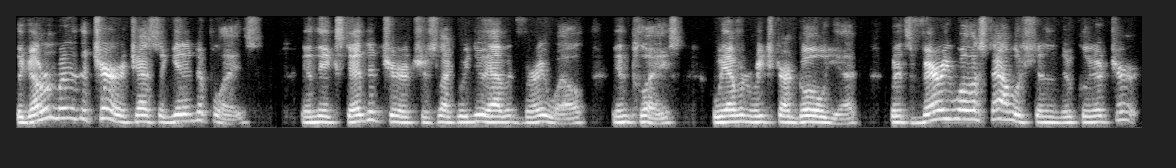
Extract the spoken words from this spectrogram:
the government of the church has to get into place in the extended church, just like we do have it very well in place. We haven't reached our goal yet, but it's very well established in the nuclear church.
